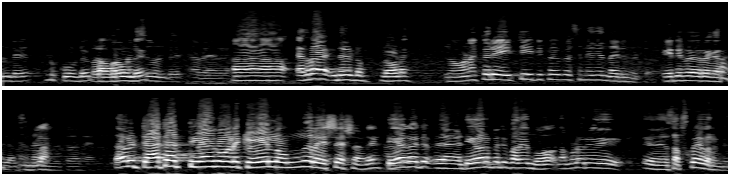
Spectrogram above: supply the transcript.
ഉണ്ട്. പവർ എത്ര ഇത് കിട്ടും ലോണ് ലോണൊക്കെ ഒരു എയ്റ്റി എയ്റ്റി ഫൈവ് പെർസെന്റേജ് എന്തായാലും കിട്ടും. എയ്റ്റി ഫൈവ് വരെ കിട്ടും അതെ ഒരു ടാറ്റ ടിയാഗോ ആണ് കെ എൽ ഒന്ന് രജിസ്ട്രേഷൻ ആണ്. ടിയാഗോ ടിയാഗോനെ പറ്റി പറയുമ്പോൾ നമ്മളൊരു സബ്സ്ക്രൈബർ ഉണ്ട്.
